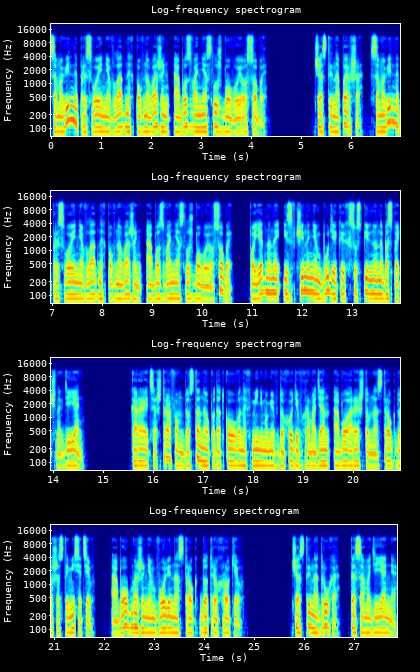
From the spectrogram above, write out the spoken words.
самовільне присвоєння владних повноважень або звання службової особи. Частина перша самовільне присвоєння владних повноважень або звання службової особи, поєднане із вчиненням будь-яких суспільно небезпечних діянь. Карається штрафом до 100 неоподатковуваних мінімумів доходів громадян або арештом на строк до 6 місяців, або обмеженням волі на строк до 3 років. Частина друга те саме діяння,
